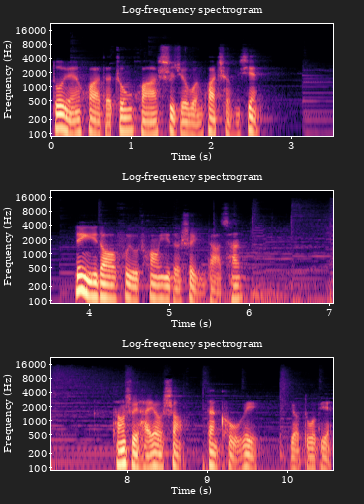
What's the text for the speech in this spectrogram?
多元化的中华视觉文化呈现。另一道富有创意的摄影大餐，糖水还要上，但口味要多变。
